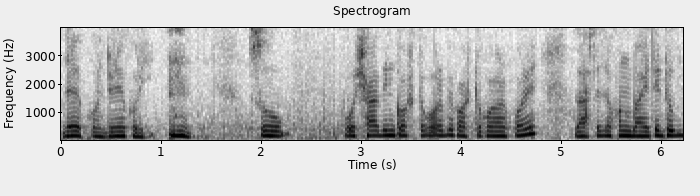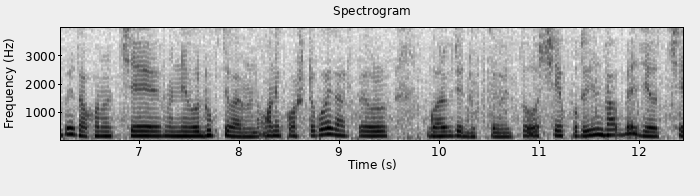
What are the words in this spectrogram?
যাই হোক কন্টিনিউ করি। সো ও সারাদিন কষ্ট করবে, কষ্ট করার পরে লাস্টে যখন বাড়িতে ঢুকবে তখন হচ্ছে মানে ও ঢুকতে পারবে না। অনেক কষ্ট করে তারপরে ওর ঘরের ভিতরে ঢুকতে হবে। তো সে প্রতিদিন ভাববে যে হচ্ছে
